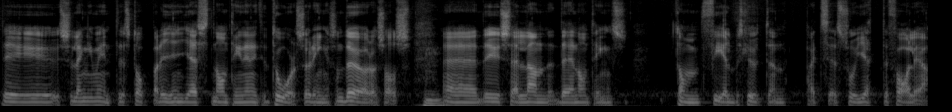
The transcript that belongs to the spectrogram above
det är ju, så länge vi inte stoppar i en gäst någonting den inte tål så är det ingen som dör hos oss. Mm. Eh, det är ju sällan det är någonting, de felbesluten faktiskt är så jättefarliga.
